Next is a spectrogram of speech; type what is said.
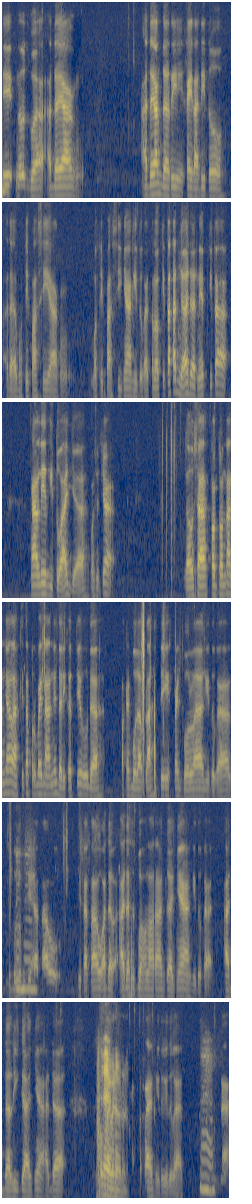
sih menurut gua. Ada yang ada yang dari kayak tadi tuh ada motivasi yang motivasinya gitu kan. Kalau kita kan nggak ada nih kita ngalir gitu aja. Maksudnya nggak usah tontonannya lah. Kita permainannya dari kecil udah pakai bola plastik main bola gitu kan. Sebelum mm -hmm. kita tahu kita tahu ada ada sebuah olahraganya gitu kan ada liganya ada yeah, benar, benar. keren gitu gitu kan hmm. nah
